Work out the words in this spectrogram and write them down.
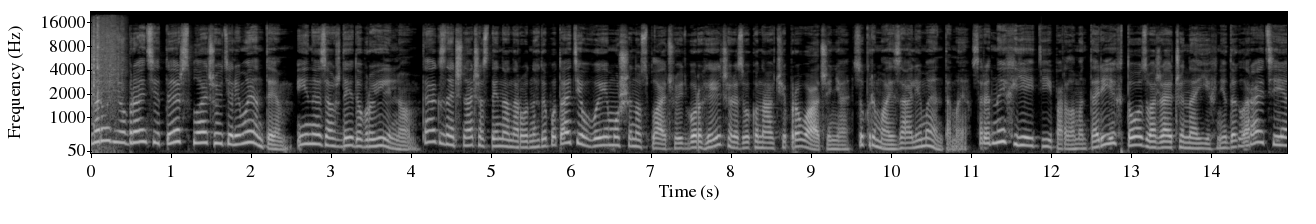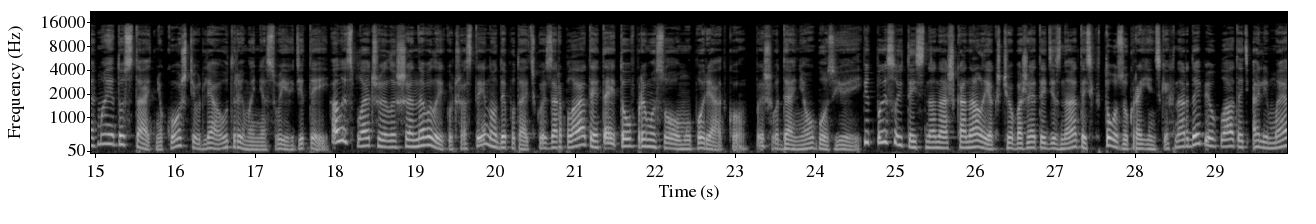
Народні обранці теж сплачують аліменти і не завжди добровільно. Так, значна частина народних депутатів вимушено сплачують борги через виконавчі провадження, зокрема й за аліментами. Серед них є й ті парламентарі, хто, зважаючи на їхні декларації, має достатньо коштів для утримання своїх дітей, але сплачує лише невелику частину депутатської зарплати, та й то в примусовому порядку. Пише видання обоз.ua. Підписуйтесь на наш канал, якщо бажаєте дізнатись, хто з українських нардепів платить аліменти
